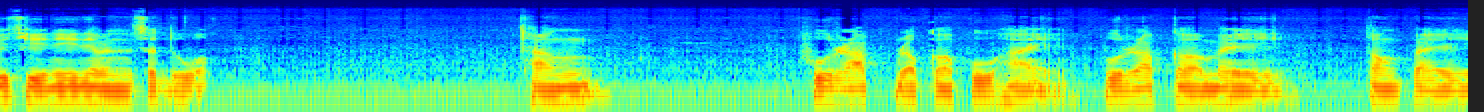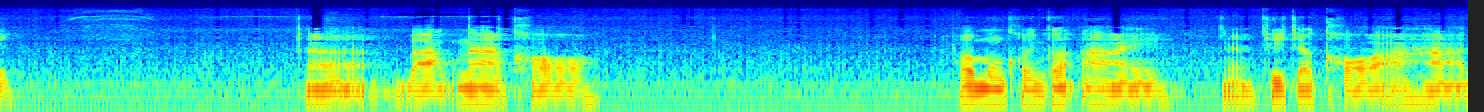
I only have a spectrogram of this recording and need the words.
วิธีนี้เนี่ยมันสะดวก ทั้งผู้รับแล้วก็ผู้ให้ ผู้รับก็ไม่ต้องไป บากหน้าขอ เพราะบางคนก็อายนะที่จะขออาหาร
